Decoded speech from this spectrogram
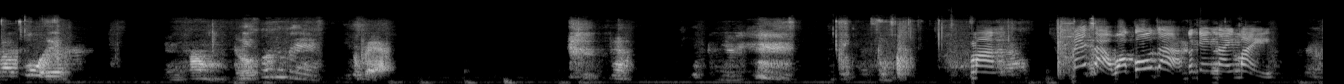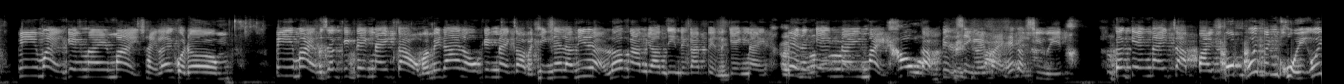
เราโก้เลยเป็นถ้ำเดี๋ยวนี่ก็ดูแพงนี่ก็แบบเนี่ยมาแม่จ๋าวาโก้จ้ะกางเกงในใหม่ ปีใหม่กางเกงในใหม่ใช้ไรกว่าเดิม ปีใหม่มันจะกางเกงในเก่ามันไม่ได้แล้วกางเกงในเก่าไปทิ้งได้แล้วนี่แหละเลิกงามยามดีในการเปลี่ยนกางเกงในเปลี่ยนกางเกงในใหม่เท่ากับเปลี่ยนสิ่งใหม่ๆให้กับชีวิตกางเกงในจับไปปุ๊บอุ้ยเป็นขุยอุ้ย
